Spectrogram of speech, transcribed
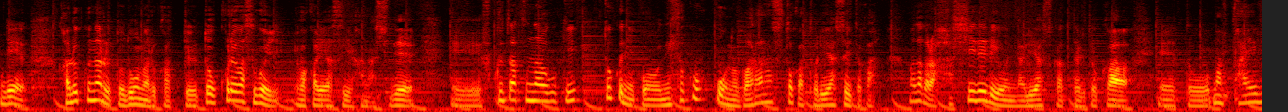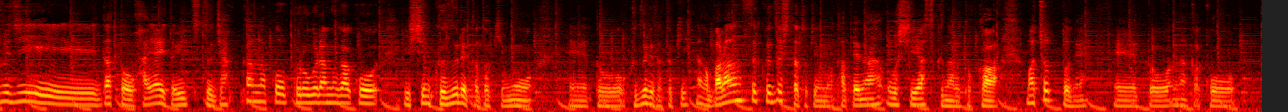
で軽くなるとどうなるかっていうとこれはすごい分かりやすい話で、えー、複雑な動き特にこの二足歩行のバランスとか取りやすいとか、まあ、だから走れるようになりやすかったりとか、えーとまあ、5G だと速いと言いつつ若干のこうプログラムがこう一瞬崩れた時も、えーと、崩れた時なんかバランス崩した時も立て直しやすくなるとか、まあ、ちょっとね、えーとなんかこう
